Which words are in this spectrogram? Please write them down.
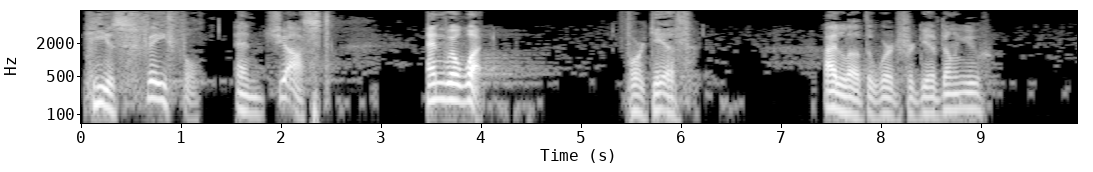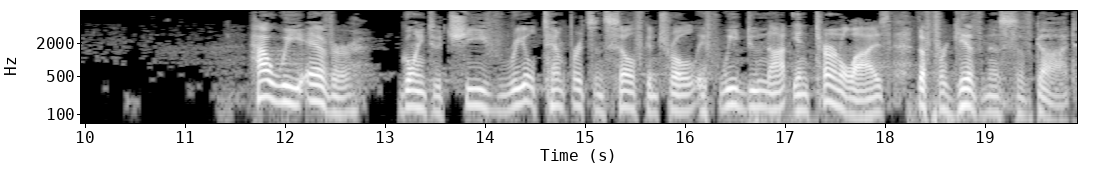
He is faithful and just and will what? Forgive. I love the word forgive, don't you? How we ever going to achieve real temperance and self control if we do not internalize the forgiveness of God.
